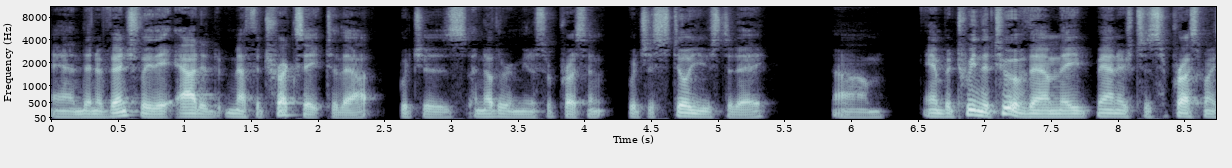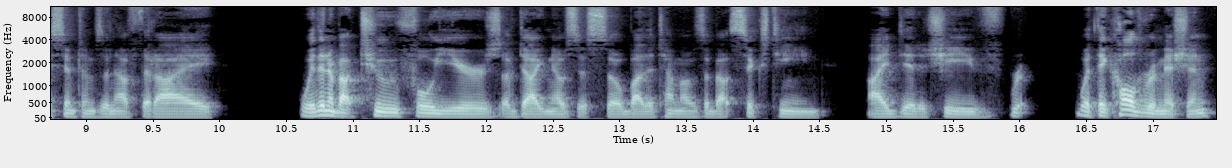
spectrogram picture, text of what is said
And then eventually they added methotrexate to that, which is another immunosuppressant, which is still used today. Um, and between the two of them, they managed to suppress my symptoms enough that I, within about two full years of diagnosis, so by the time I was about 16, I did achieve re- what they called remission.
